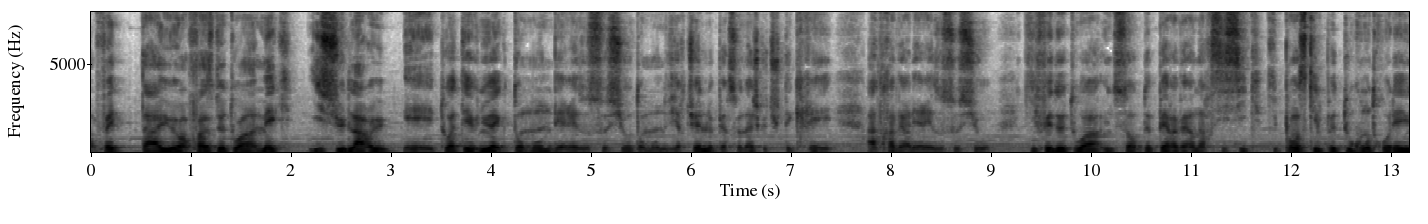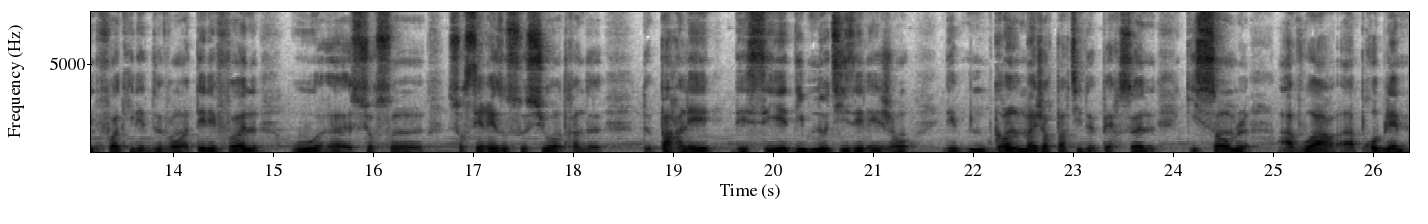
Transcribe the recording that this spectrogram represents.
En fait, tu as eu en face de toi un mec issu de la rue et toi tu es venu avec ton monde des réseaux sociaux, ton monde virtuel, le personnage que tu t'es créé à travers les réseaux sociaux, qui fait de toi une sorte de pervers narcissique, qui pense qu'il peut tout contrôler une fois qu'il est devant un téléphone ou euh, sur, son, sur ses réseaux sociaux en train de, de parler, d'essayer d'hypnotiser les gens une grande majeure partie de personnes qui semblent avoir un problème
